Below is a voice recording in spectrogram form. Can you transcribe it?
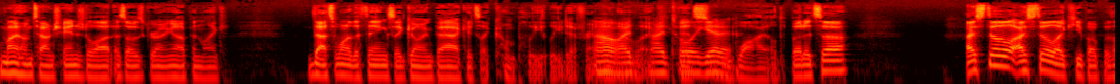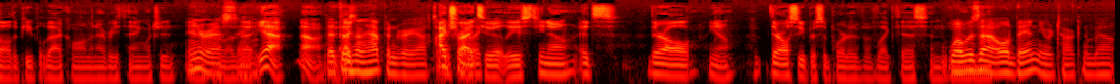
my hometown changed a lot as I was growing up, and like that's one of the things. Like going back, it's like completely different. Oh, you I- know, like, I totally get it. Wild, but it's uh. I still, I still like keep up with all the people back home and everything, which is you know, I love Interesting. that. Yeah, no, That I- doesn't happen very often. I feel try like. to at least. You know, it's they're all you know they're all super supportive of like this. And What know, was that old band you were talking about?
